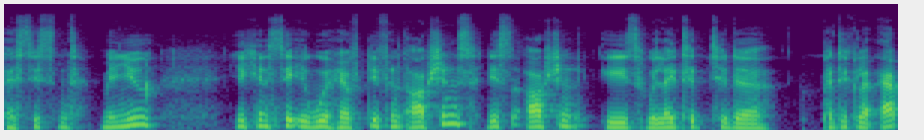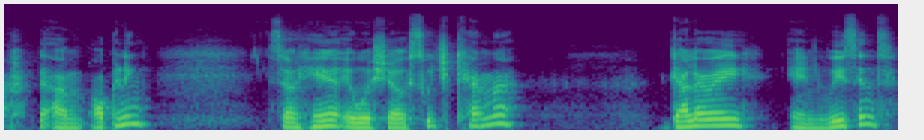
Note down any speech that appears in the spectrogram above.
assistant menu, you can see it will have different options. This option is related to the particular app that I'm opening. So here it will show switch camera, gallery, and recent.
